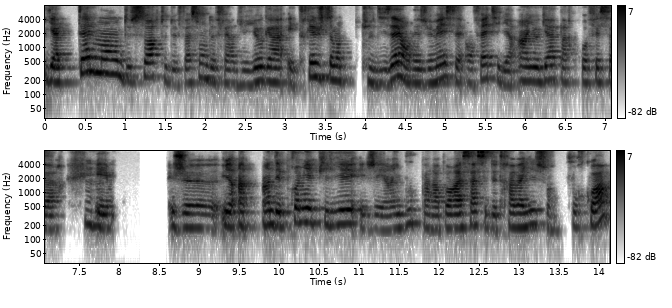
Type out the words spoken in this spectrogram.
il y a tellement de sortes de façons de faire du yoga et très justement, tu le disais en résumé, c'est en fait, il y a un yoga par professeur. Mmh et je, un, des premiers piliers, et j'ai un e-book par rapport à ça, c'est de travailler sur pourquoi.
